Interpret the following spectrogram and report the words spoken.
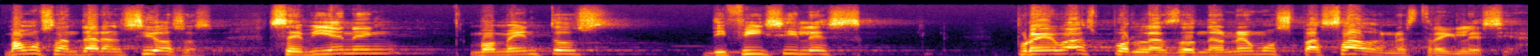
Vamos a andar ansiosos. Se vienen momentos difíciles, pruebas por las donde no hemos pasado en nuestra iglesia.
